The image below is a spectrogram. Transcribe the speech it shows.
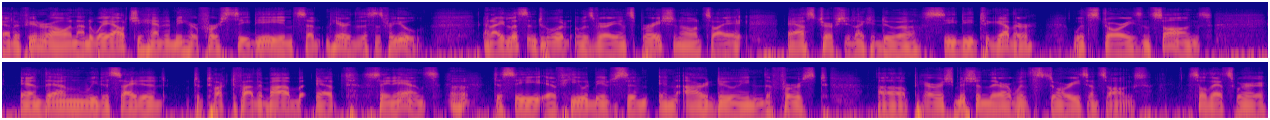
at a funeral, and on the way out, she handed me her first CD and said, "Here, this is for you." And I listened to it. It was very inspirational, and so I asked her if she'd like to do a CD together with stories and songs. And then we decided to talk to Father Bob at St. Anne's to see if he would be interested in our doing the first uh, parish mission there with stories and songs. So that's where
